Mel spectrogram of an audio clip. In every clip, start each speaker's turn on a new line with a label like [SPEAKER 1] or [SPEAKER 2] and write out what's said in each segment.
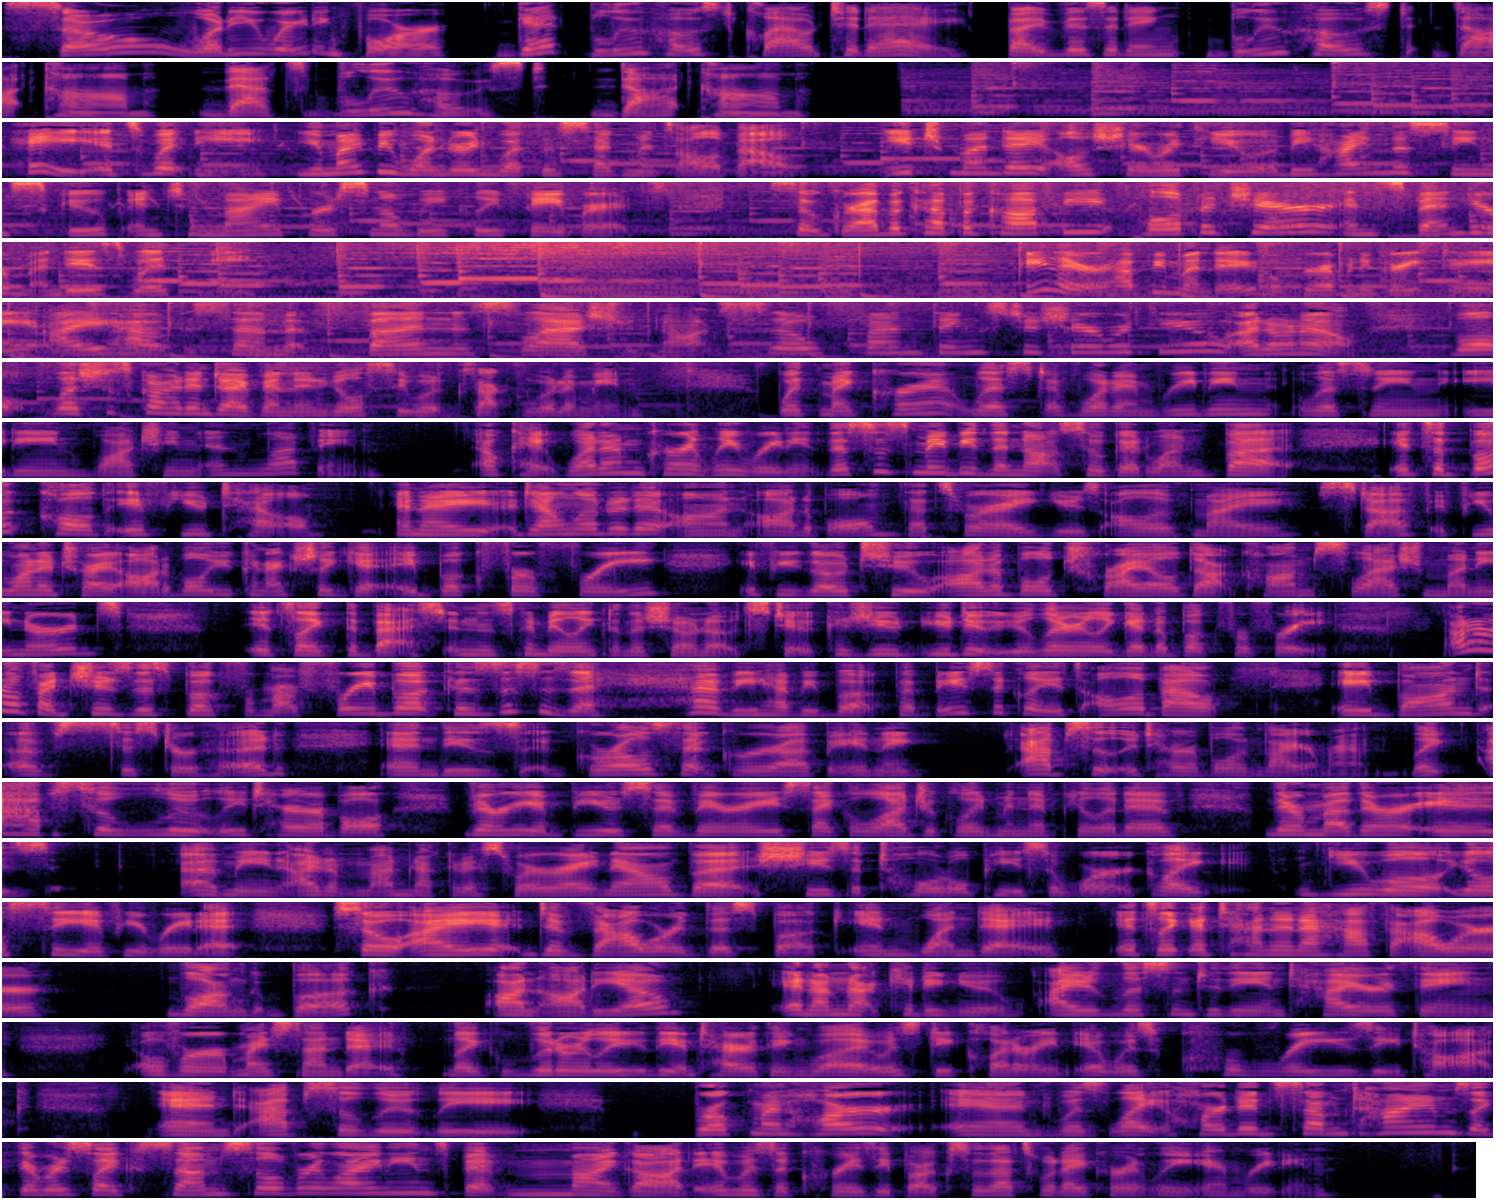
[SPEAKER 1] So, what are you waiting for? Get Bluehost Cloud today by visiting Bluehost.com. That's Bluehost.com.
[SPEAKER 2] Hey, it's Whitney. You might be wondering what this segment's all about. Each Monday, I'll share with you a behind the scenes scoop into my personal weekly favorites. So grab a cup of coffee, pull up a chair, and spend your Mondays with me. Hey there, happy Monday. Hope you're having a great day. I have some fun slash not so fun things to share with you. I don't know. Well, let's just go ahead and dive in and you'll see what exactly what I mean. With my current list of what I'm reading, listening, eating, watching, and loving. Okay, what I'm currently reading. This is maybe the not so good one, but it's a book called If You Tell and I downloaded it on Audible. That's where I use all of my stuff. If you want to try Audible, you can actually get a book for free if you go to audibletrial.com slash money nerds. It's like the best, and it's gonna be linked in the show notes too, because you you do you literally get a book for free. I don't know if I'd choose this book for my free book because this is a heavy, heavy book, but basically it's all about a bond of sisterhood and these girls that grew up in a absolutely terrible environment. Like absolutely terrible. Very abusive very psychologically manipulative. Their mother is i mean i don't i'm not going to swear right now but she's a total piece of work. Like you will you'll see if you read it. So i devoured this book in one day. It's like a 10 and a half hour long book on audio and i'm not kidding you. I listened to the entire thing over my Sunday, like literally the entire thing while I was decluttering. It was crazy talk and absolutely broke my heart and was lighthearted sometimes. Like there was like some silver linings, but my god, it was a crazy book. So that's what I currently am reading.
